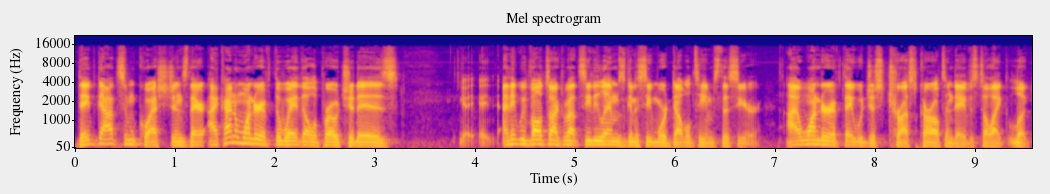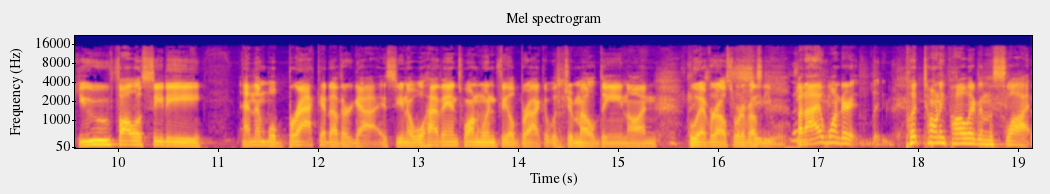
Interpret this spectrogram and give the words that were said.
they've got some questions there. I kind of wonder if the way they'll approach it is. I think we've all talked about CeeDee Lamb is going to see more double teams this year. I wonder if they would just trust Carlton Davis to like, look, you follow CD. And then we'll bracket other guys. You know, we'll have Antoine Winfield bracket with Jamel Dean on whoever else, whatever else. CD will- But I wonder, put Tony Pollard in the slot.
